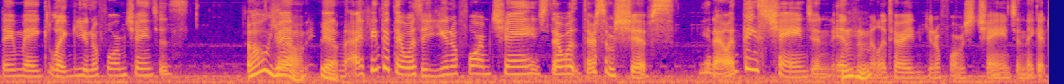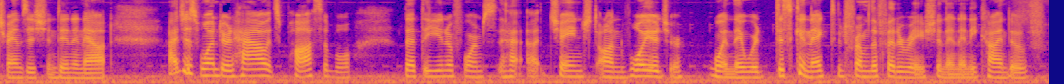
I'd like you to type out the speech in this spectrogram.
they make like uniform changes. Oh yeah, and, yeah. and I think that there was a uniform change. There was there's some shifts, you know, and things change, and, and Mhm. military uniforms change, and they get transitioned in and out. I just wondered how it's possible that the uniforms ha- uh, changed on Voyager when they were disconnected from the Federation and any kind of.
